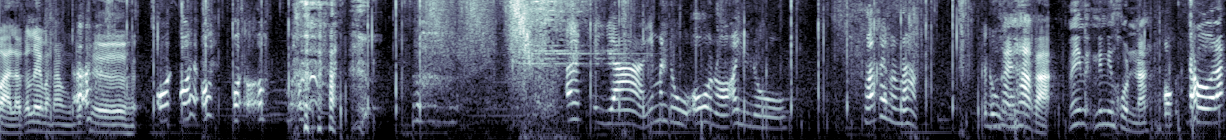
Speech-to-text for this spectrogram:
อะเราก็เลยมาทำกับพวกเธอโอ๊ยโอ๊ยโอ๊ยโอ๊ยโอ๊ยอะไรยานี่มันดูโอ้เนาะอายุโนว่าใครมันมาหักกระดูกใครหักอะไม่ไม่ไม่มีคนนะออกเจอละ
